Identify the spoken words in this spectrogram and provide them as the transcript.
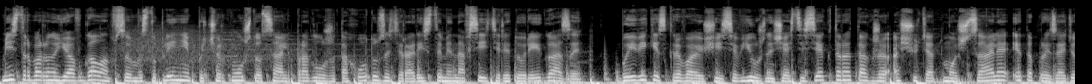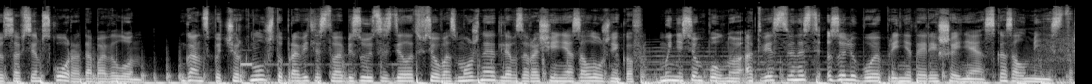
Министр обороны Юав Галланд в своем выступлении подчеркнул, что ЦАЛЬ продолжит охоту за террористами на всей территории Газы. Боевики, скрывающиеся в южной части сектора, также ощутят мощь ЦАЛЯ. Это произойдет совсем скоро, добавил он. Ганс подчеркнул, что правительство обязуется сделать все возможное для возвращения заложников. «Мы несем полную ответственность за любое принятое решение», — сказал министр.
